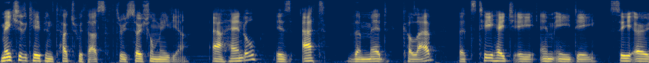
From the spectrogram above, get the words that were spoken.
Make sure to keep in touch with us through social media. Our handle is at the Med Collab. That's T H E M E D C O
